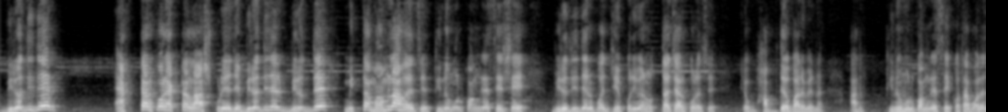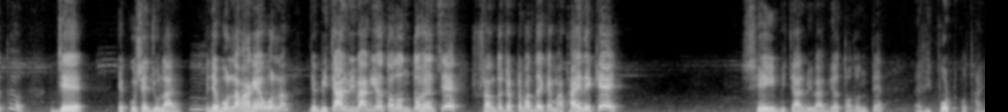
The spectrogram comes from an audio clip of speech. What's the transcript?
বিরোধীদের একটার পর একটা লাশ কুড়িয়েছে। বিরোধীদের বিরুদ্ধে মিথ্যা মামলা হয়েছে। তৃণমূল কংগ্রেস এসে বিরোধীদের উপর যে পরিমাণ অত্যাচার করেছে কেউ ভাবতেও পারবে না। আর তৃণমূল কংগ্রেস কথা বলে তো যে একুশে জুলাই। যে বললাম আগেও বললাম যে বিচার বিভাগীয় তদন্ত হয়েছে সুশান্ত চট্টোপাধ্যায়কে মাথায় রেখে সেই বিচার বিভাগীয় তদন্তের রিপোর্ট কোথায়?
